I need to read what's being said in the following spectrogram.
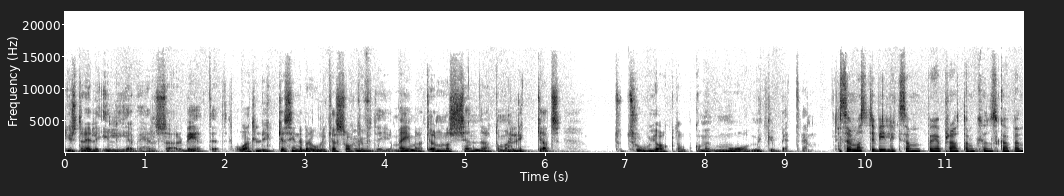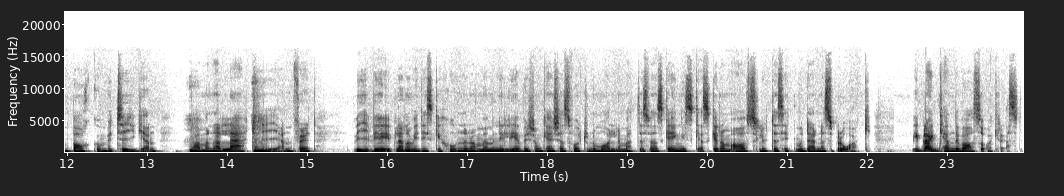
just när det gäller elevhälsoarbetet. Och att lyckas innebär olika saker mm. för dig och mig men att de känner att de har lyckats så tror jag att de kommer må mycket bättre. Sen måste vi liksom börja prata om kunskapen bakom betygen vad man har lärt sig igen. Mm. För att vi, vi, ibland har vi diskussioner om men elever som kanske har svårt att nå målen i matte, svenska, engelska. Ska de avsluta sitt moderna språk? Ibland kan det vara så krasst.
